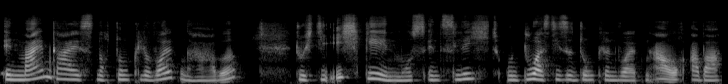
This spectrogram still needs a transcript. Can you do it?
in meinem Geist noch dunkle Wolken habe, durch die ich gehen muss ins Licht. Und du hast diese dunklen Wolken auch, aber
